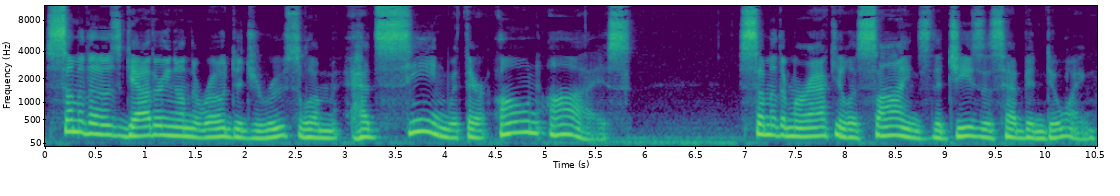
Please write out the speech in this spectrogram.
Some of those gathering on the road to Jerusalem had seen with their own eyes some of the miraculous signs that Jesus had been doing.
